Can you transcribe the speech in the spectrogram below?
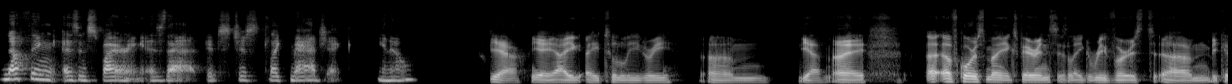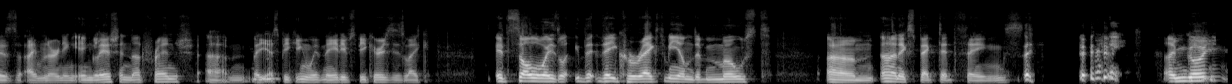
nothing as inspiring as that. It's just like magic, you know? Yeah, yeah, yeah, I, I totally agree. Um, yeah, I, uh, of course, my experience is like reversed um, because I'm learning English and not French. Um, but yeah, Mhm. speaking with native speakers is like, it's always like they correct me on the most um, unexpected things. Right. I'm going,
